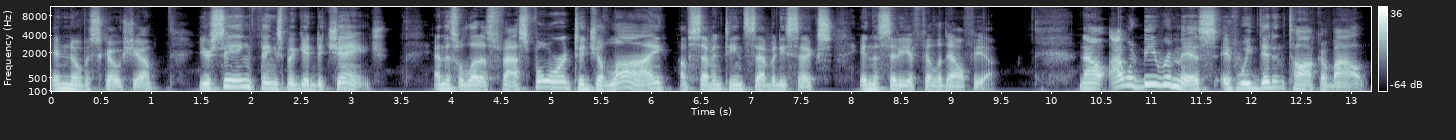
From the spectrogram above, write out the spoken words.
in Nova Scotia, you're seeing things begin to change. And this will let us fast forward to July of 1776 in the city of Philadelphia. Now, I would be remiss if we didn't talk about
